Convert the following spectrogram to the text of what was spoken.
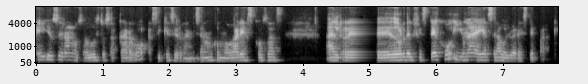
ellos eran los adultos a cargo, así que se organizaron como varias cosas alrededor del festejo y una de ellas era volver a este parque.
